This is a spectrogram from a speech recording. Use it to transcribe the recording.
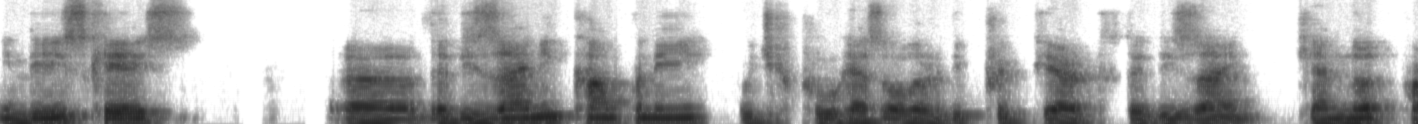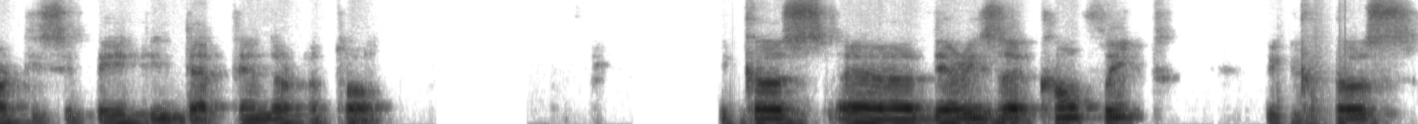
in this case, uh, the designing company, which who has already prepared the design, cannot participate in that tender at all. Because uh, there is a conflict, because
